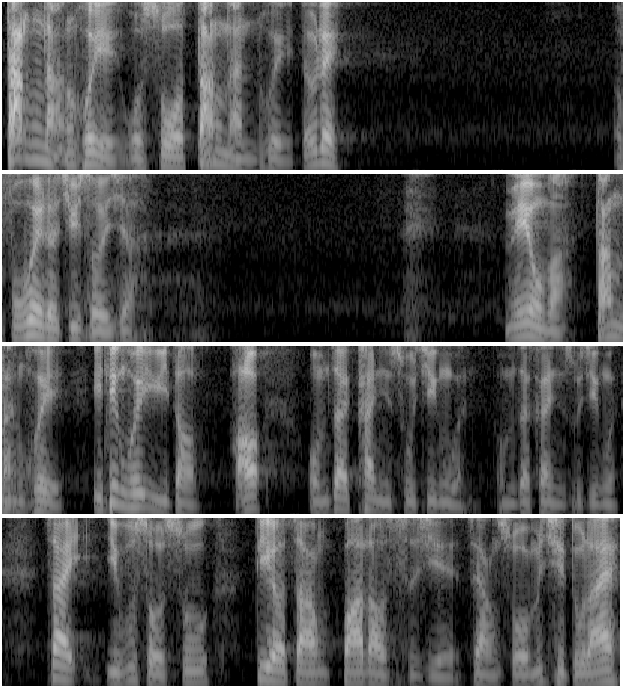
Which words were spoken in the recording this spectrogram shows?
当然会。我说当然会，对不对？不会的举手一下。没有嘛？当然会，一定会遇到。好，我们再看一处经文。我们再看一处经文，在以弗所书第二章八到十节这样说。我们一起读来：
